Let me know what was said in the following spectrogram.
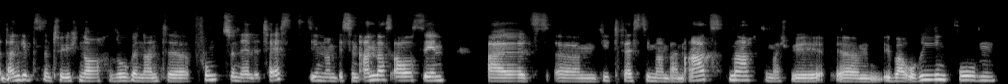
dann gibt es natürlich noch sogenannte funktionelle Tests, die noch ein bisschen anders aussehen als ähm, die Tests, die man beim Arzt macht, zum Beispiel ähm, über Urinproben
